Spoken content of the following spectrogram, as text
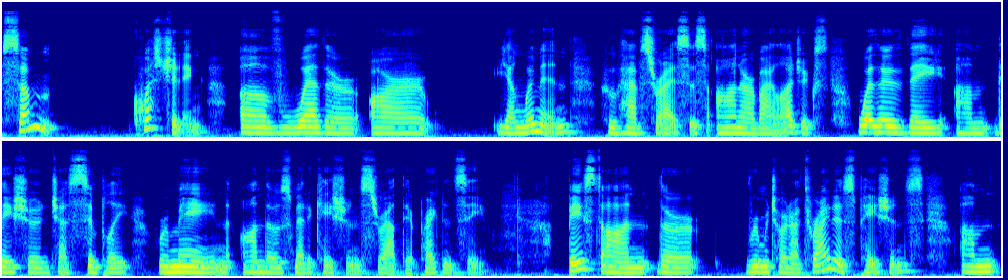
some questioning of whether our young women who have psoriasis on our biologics, whether they um, they should just simply remain on those medications throughout their pregnancy. Based on the rheumatoid arthritis patients, um,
